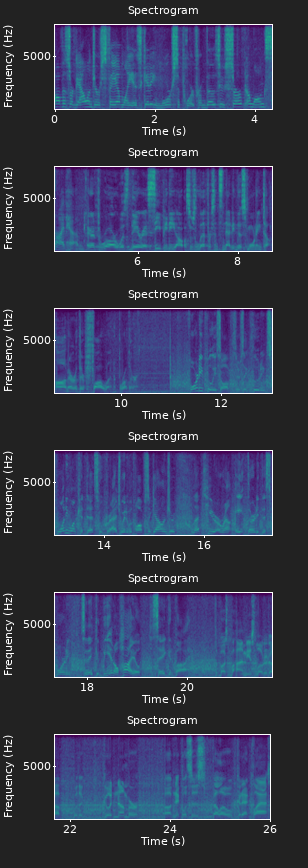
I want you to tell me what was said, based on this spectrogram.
Officer Galinger's family is getting more support from those who served alongside him. Aaron Farrar was there as CPD officers left for Cincinnati this morning to honor their fallen brother. 40 police officers, including 21 cadets who graduated with Officer Galinger, left here around 8.30 this morning so they can be in Ohio to say goodbye. The bus behind me is loaded up with a good number of Nicholas's fellow cadet class,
